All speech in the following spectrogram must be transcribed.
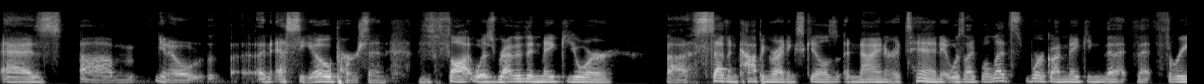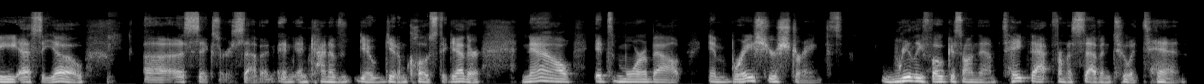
as um, you know, an SEO person, The thought was rather than make your uh, seven copywriting skills a nine or a 10, it was like, well, let's work on making that, that three SEO uh, a six or a seven and, and kind of, you know, get them close together. Now it's more about embrace your strengths, really focus on them, take that from a seven to a 10,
